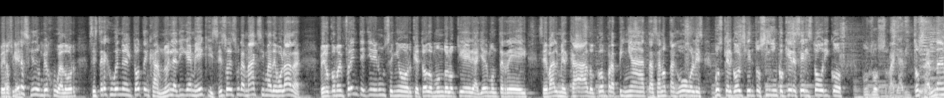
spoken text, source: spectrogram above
Pero Ok. si hubiera sido un buen jugador, se estaría jugando en el Tottenham, no en la Liga MX. Eso es una máxima de volada. Pero como enfrente tienen un señor que todo mundo lo quiere, allá en Monterrey, se va al mercado, compra piñatas, anota goles, busca el gol 105, quiere ser histórico, pues los rayaditos andan,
